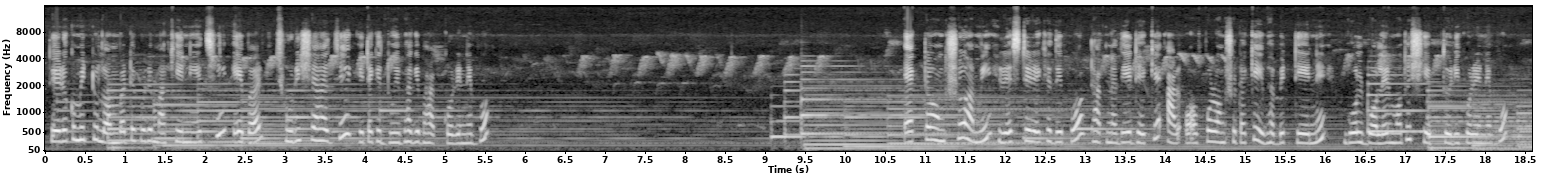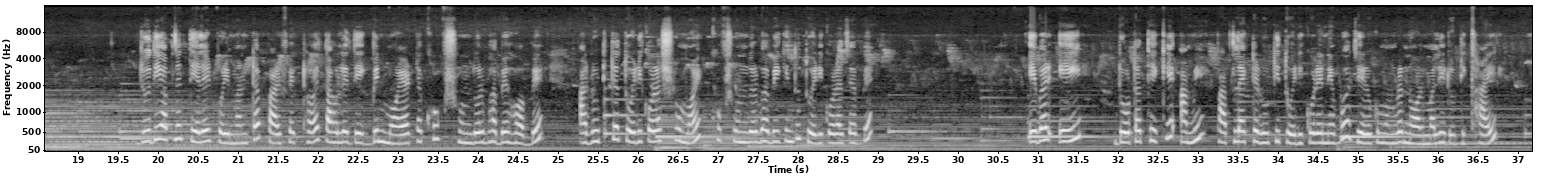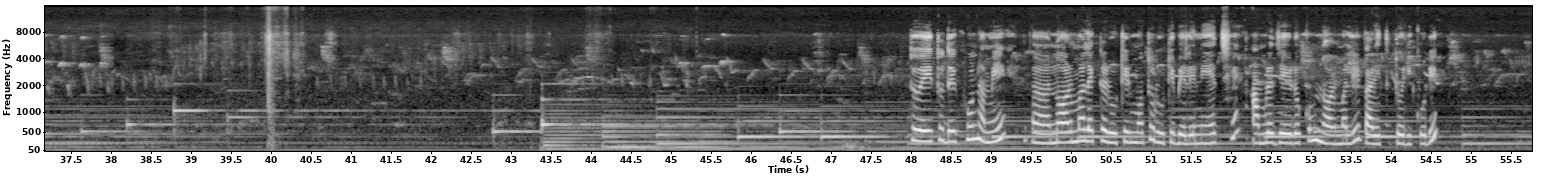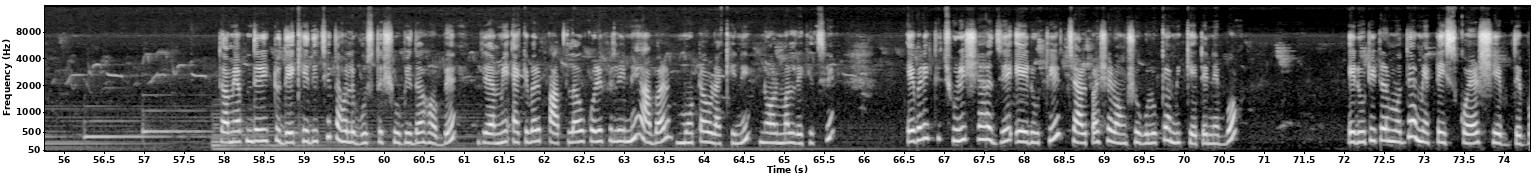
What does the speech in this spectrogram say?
তো এরকম একটু লম্বাটে করে মাখিয়ে নিয়েছি। এবার ছুরির সাহায্যে এটাকে দুই ভাগে ভাগ করে নেব। একটা অংশ আমি রেস্টে রেখে দেব ঢাকনা দিয়ে ঢেকে, আর অপর অংশটাকে এভাবে টেনে গোল বলের মতো শেপ তৈরি করে নেব। যদি আপনার তেলের পরিমাণটা পারফেক্ট হয়, তাহলে দেখবেন ময়ারটা খুব সুন্দরভাবে হবে। আর রুটিটা তৈরি করার সময় খুব সুন্দরভাবেই কিন্তু তৈরি করা যাবে। এবার এই ডোটা থেকে আমি পাতলা একটা রুটি তৈরি করে নেব, যেরকম আমরা নর্মালি রুটি খাই। তো এই তো দেখুন আমি নর্মাল একটা রুটির মতো রুটি বেলে নিয়েছি। আমরা যেরকম নর্মালি বাড়িতে তৈরি করি। তো আমি আপনাদের একটু দেখিয়ে দিচ্ছি, তাহলে বুঝতে সুবিধা হবে যে আমি একেবারে পাতলাও করে ফেলিনি, আবার মোটাও রাখিনি, নর্মাল রেখেছি। এবার একটি ছুরির সাহায্যে এই রুটির চারপাশের অংশগুলোকে আমি কেটে নেব। এই রুটিটার মধ্যে আমি একটা স্কোয়ার শেপ দেব।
